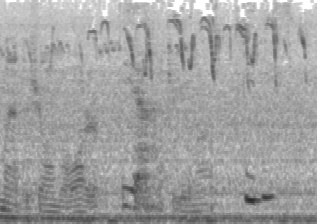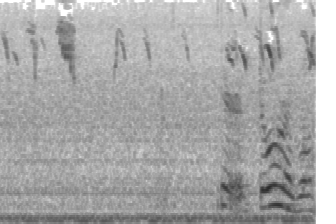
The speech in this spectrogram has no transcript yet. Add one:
You might have to show them the water Yeah. Babies. They're adorable.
